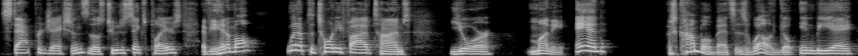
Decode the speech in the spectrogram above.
stat projections, those two to six players. If you hit them all, win up to 25 times your money. And there's combo bets as well. You go NBA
